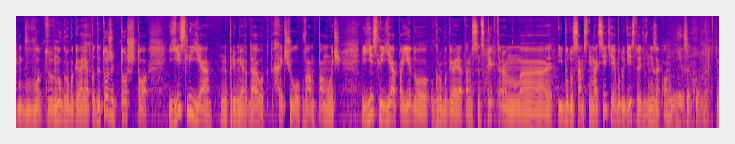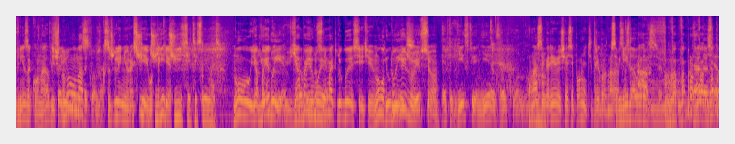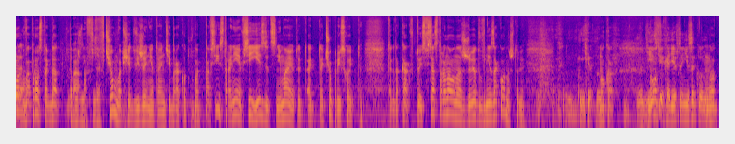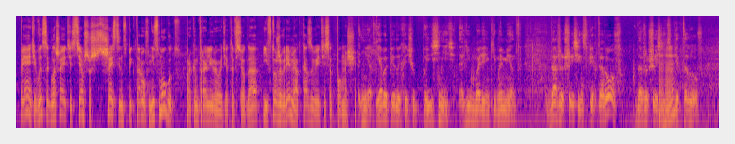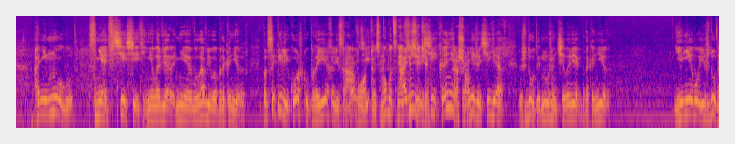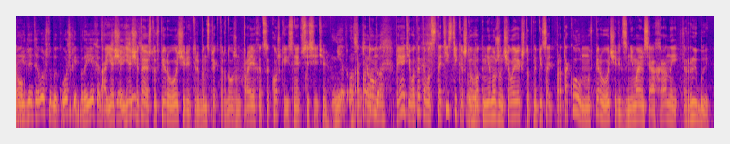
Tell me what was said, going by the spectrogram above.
вот, ну, грубо говоря, подытожить то, что если я, например, да, вот хочу вам помочь, и если я поеду, грубо говоря, там с инспектором э, и буду сам снимать сети, я буду действовать вне закона. незаконно. Вне закона, отлично. Абсолютно Ну, у нас, незаконно. к сожалению, Россия Чьи, вот чьи- такие. чьи сети снимать? Ну, я Любые. поеду, я Люб- поеду любые. снимать любые сети. Ну, вот Любые увижу и сети все. Это действие У незаконно. нас, Игорь Юрьевич, если помните, три года назад... Сергей Давыдов. А, В- вопро- Да, да, да, вопро- да. Вопрос тогда, Подожди, а- а в, да. в чем вообще движение-то антибрак? Вот по, по всей стране все ездят, снимают. Это- А, что происходит-то тогда? Как? То есть вся страна у нас живет вне закона, что ли? Нет, Ну как? Ну, действие, вот- конечно, незаконно. Ну, понимаете, вы соглашаетесь с тем, что шесть инспекторов не смогут проконтролировать это все, да, и в то же время отказываетесь от помощи. Нет, я, во-первых, хочу пояснить один маленький момент. Даже шесть инспекторов, даже шесть инспекторов, они могут снять все сети, не, ловя, не вылавливая браконьеров. Подцепили кошку, проехали, собрали А, вот, сеть. то есть могут снять они все же сети. си- конечно, Хорошо. они же сидят, ждут, им нужен человек, браконьер. И они его и ждут, Ну, не для того, чтобы кошкой проехать. А я, щ- я считаю, что в первую очередь рыбинспектор должен проехаться кошкой и снять все сети. Нет, он А потом, до- понимаете, вот эта вот статистика, что вот мне нужен человек, чтобы написать протокол, но мы в первую очередь занимаемся охраной рыбы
